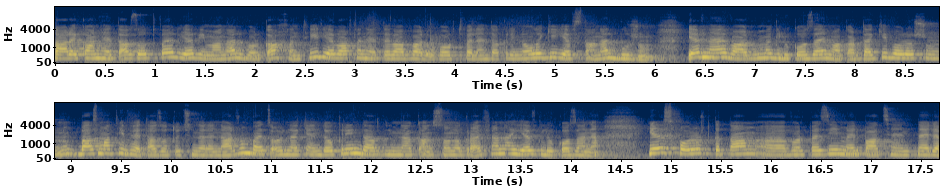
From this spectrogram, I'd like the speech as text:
տարեկան հետազոտվել եւ իմանալ, որ կա խնդիր եւ արդեն հետեւաբար ուղղորդվել էնդոկրինոլոգի եւ ստանալ բուժում։ Եվ նաեւ արվում է գլյուկոզայի մակարդակի որոշում, բազմաթիվ հետազոտություններ են արվում, բայց օրինակ էնդոկրին դա հիմնական սոնոգրաֆիան է եւ գլյուկոզան է։ Ես խորհուրդ կտամ, որ เป զի մեր պացիենտները,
